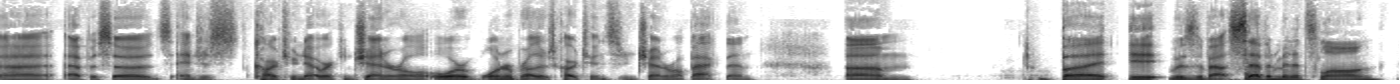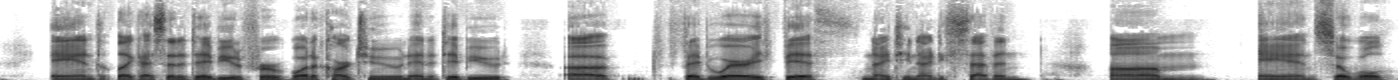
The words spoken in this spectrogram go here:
uh, episodes and just Cartoon Network in general or Warner Brothers cartoons in general back then. Um, but it was about seven minutes long. And like I said, it debuted for What a Cartoon and it debuted uh, February 5th, 1997. Um, and so we'll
